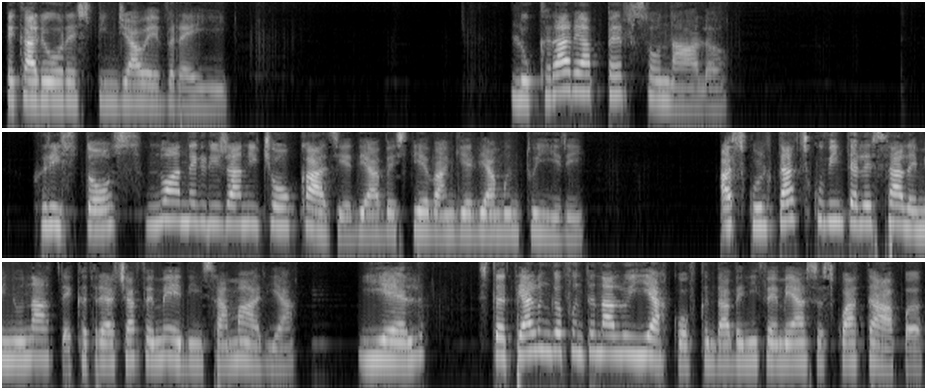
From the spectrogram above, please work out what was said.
pe care o respingeau evreii. Lucrarea personală Hristos nu a neglijat nicio ocazie de a vesti Evanghelia mântuirii. Ascultați cuvintele sale minunate către acea femeie din Samaria. El stătea lângă fântâna lui Iacov când a venit femeia să scoată apă.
